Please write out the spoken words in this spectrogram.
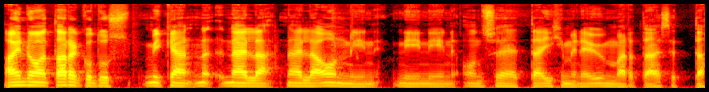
Ainoa tarkoitus, mikä nä- näillä, näillä on, niin, niin, niin on se, että ihminen ymmärtäisi, että,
